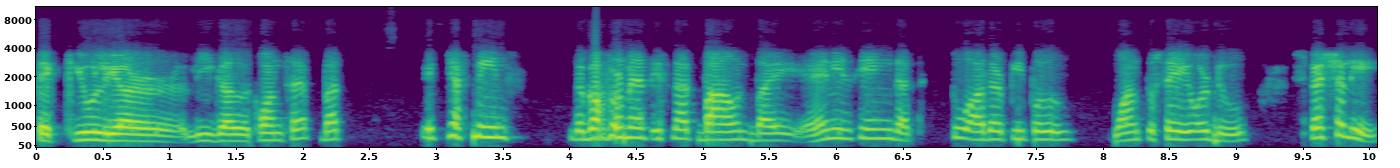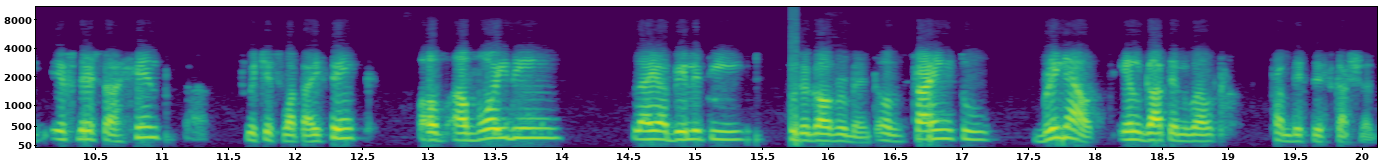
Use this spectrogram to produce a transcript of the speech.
peculiar legal concept, but it just means the government is not bound by anything that two other people want to say or do, especially if there's a hint, which is what I think, of avoiding liability to the government, of trying to bring out ill-gotten wealth from this discussion.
